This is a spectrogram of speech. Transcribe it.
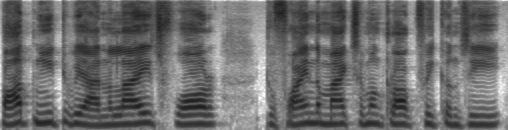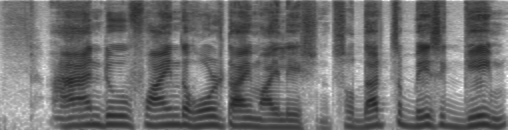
path need to be analyzed for to find the maximum clock frequency and to find the hold time violation. So that's a basic game.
